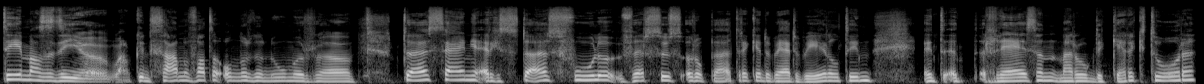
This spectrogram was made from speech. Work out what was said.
thema's die je wel kunt samenvatten onder de noemer eh, thuis zijn, je ergens thuis voelen versus erop uittrekken, de wijde wereld in. Het, het reizen, maar ook de kerktoren.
